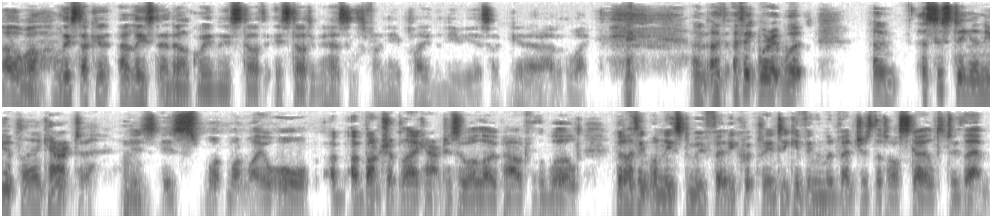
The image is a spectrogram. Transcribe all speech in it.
Oh well, at least I can. At least Anil Gwyn is start is starting rehearsals for a new play in the new year, so I can get her out of the way. And I, I think where it worked, um, assisting a new player character is is what one way, or, or a, a bunch of player characters who are low powered for the world. But I think one needs to move fairly quickly into giving them adventures that are scaled to them,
